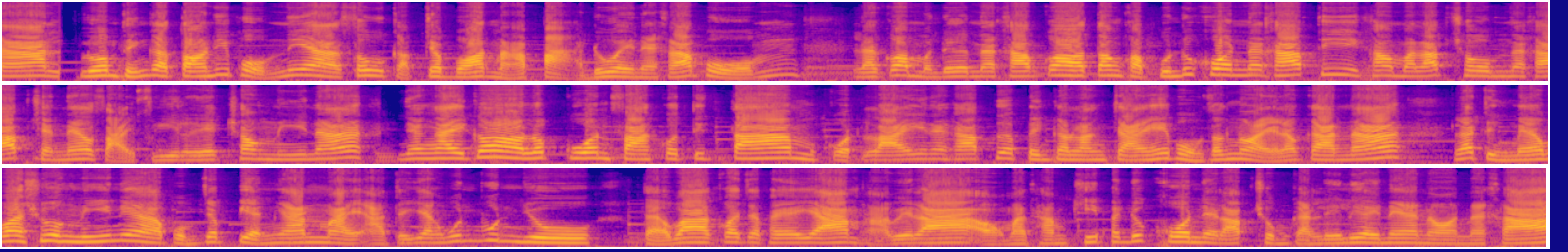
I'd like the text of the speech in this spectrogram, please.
งาน รวมถึงกับตอนที่ผมเนี่ยสู้กับเจ้าบอสหมาป่าด้วยนะครับผมแล้วก็เหมือนเดิมนะครับ ก็ต้องขอบคุณทุกคนนะครับ ที่เข้ามารับชมนะครับช anel สายฟรีเล็กช่องนี้นะ ยังไงก็รบกวนฝากกดติดตามกดไลค์นะครับ เพื่อเป็นกำลังใจให้ผมสักหน่อยแล้วกันนะ และถึงแม้ว่าช่วงนี้เนี่ยผมจะเปลี่ยนงานใหม่อาจจะยังวุ่นๆอยู่ แต่ว่าก็จะพยายามหาเวลาออกมาทำคลิปให้ทุกคนได้รับชมกันเรื่อย ๆ แน่นอนนะครั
